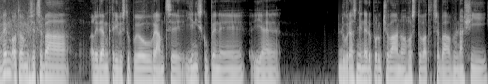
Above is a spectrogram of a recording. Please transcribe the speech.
Vím o tom, že třeba lidem, kteří vystupují v rámci jiné skupiny, je důrazně nedoporučováno hostovat třeba v naší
